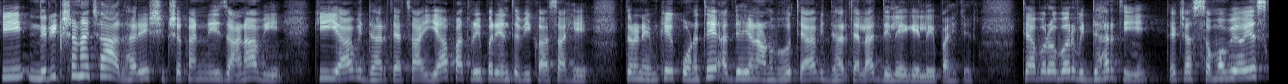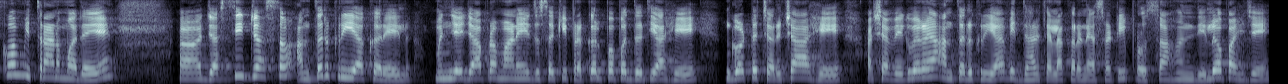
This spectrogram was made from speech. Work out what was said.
ती निरीक्षणाच्या आधारे शिक्षकांनी जाणावी की या विद्यार्थ्याचा या पातळीपर्यंत विकास आहे तर नेमके कोणते अध्ययन अनुभव त्या विद्यार्थ्याला दिले गेले पाहिजेत. त्याबरोबर विद्यार्थी त्याच्या समवयस्क मित्रांमध्ये जास्तीत जास्त आंतरक्रिया करेल. म्हणजे ज्याप्रमाणे जसं की प्रकल्प पद्धती आहे गट चर्चा आहे अशा वेगवेगळ्या आंतरक्रिया विद्यार्थ्याला करण्यासाठी प्रोत्साहन दिलं पाहिजे.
